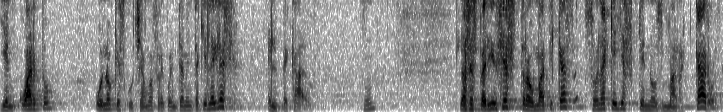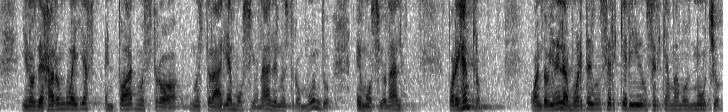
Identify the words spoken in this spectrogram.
Y en cuarto, uno que escuchamos frecuentemente aquí en la iglesia, el pecado. ¿Mm? Las experiencias traumáticas son aquellas que nos marcaron y nos dejaron huellas en toda nuestro, nuestra área emocional, en nuestro mundo emocional. Por ejemplo, cuando viene la muerte de un ser querido, un ser que amamos mucho,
